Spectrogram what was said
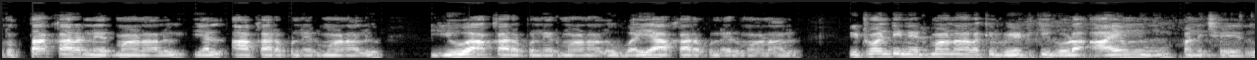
వృత్తాకార నిర్మాణాలు ఎల్ ఆకారపు నిర్మాణాలు యు ఆకారపు నిర్మాణాలు వై ఆకారపు నిర్మాణాలు ఇటువంటి నిర్మాణాలకి వేటికి కూడా ఆయము పనిచేయదు.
